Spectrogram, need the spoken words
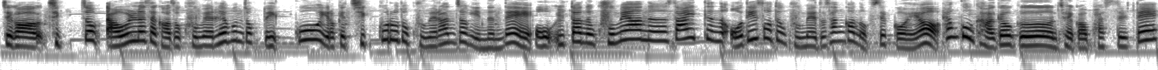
제가 직접 아울렛에 가서 구매를 해본 적도 있고 이렇게 직구로도 구매를 한 적이 있는데 어, 일단은 구매하는 사이트는 어디서든 구매해도 상관없을 거예요. 평균 가격은 제가 봤을 때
